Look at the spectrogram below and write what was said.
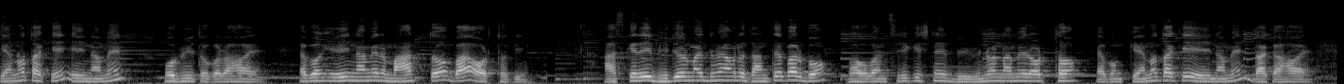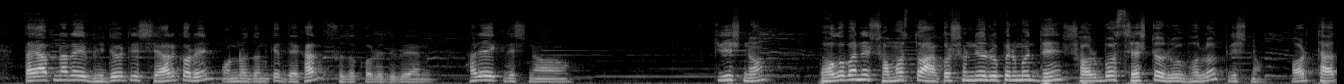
কেন তাকে এই নামে অভিহিত করা হয় এবং এই নামের মাহাত্ম বা অর্থ কী। আজকের এই ভিডিওর মাধ্যমে আমরা জানতে পারব ভগবান শ্রীকৃষ্ণের বিভিন্ন নামের অর্থ এবং কেন তাকে এই নামে ডাকা হয়। তাই আপনারা এই ভিডিওটি শেয়ার করে অন্যজনকে দেখার সুযোগ করে দিবেন। হরে কৃষ্ণ। কৃষ্ণ, ভগবানের সমস্ত আকর্ষণীয় রূপের মধ্যে সর্বশ্রেষ্ঠ রূপ হল কৃষ্ণ। অর্থাৎ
